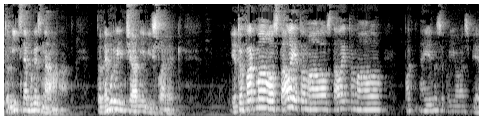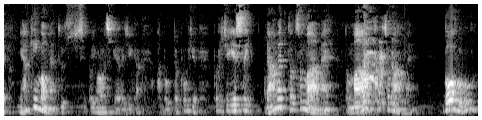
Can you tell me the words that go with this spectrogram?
to nic nebude znamenat. To nebude mít žádný výsledek. Je to fakt málo, stále je to málo, stále je to málo. Pak najednou se podíváme zpět. V nějaký momentu si podíváme zpět a říká, Bůh to použije. Protože jestli dáme to, co máme, to málo, to, co máme, Bohu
